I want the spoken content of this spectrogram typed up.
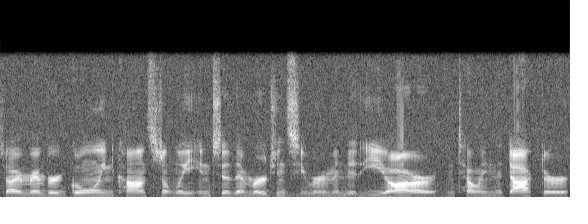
So I remember going constantly into the emergency room in the ER and telling the doctor,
